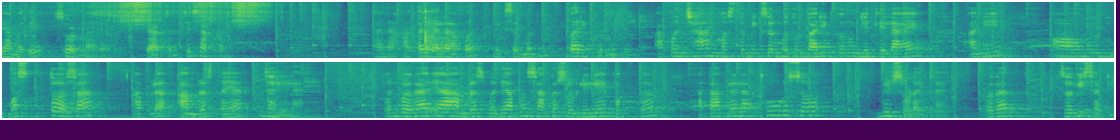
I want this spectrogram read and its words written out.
यामध्ये सोडणार आहे. चार चमचे साखर. आणि आता याला आपण मिक्सरमधून बारीक करून घेऊ आपण छान मस्त मिक्सरमधून बारीक करून घेतलेला आहे आणि मस्त असा आपला आमरस तयार झालेला आहे. पण बघा या आमरसमध्ये आपण साखर सोडलेली आहे फक्त. आता आपल्याला थोडंसं मीठ सोडायचं आहे. बघा चवीसाठी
